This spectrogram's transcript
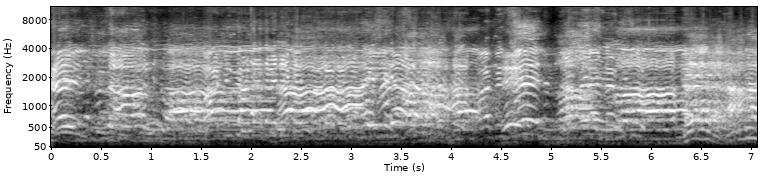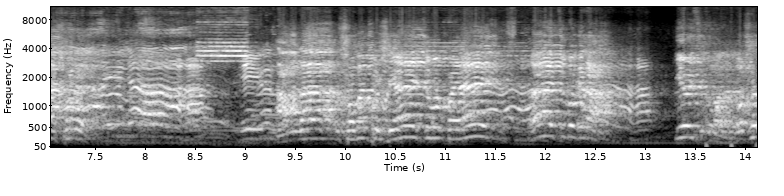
হ্যাঁ সবাই বসে এই যুবক ভাই এই, যুবকেরা কি হয়েছে তোমার বসো।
